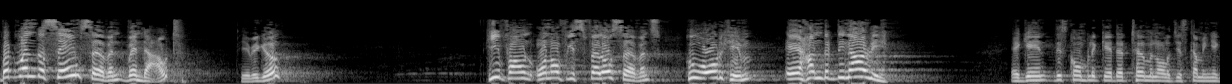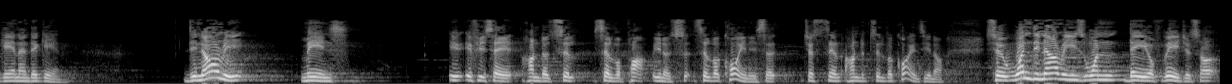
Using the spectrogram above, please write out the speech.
But when the same servant went out, here we go, he found one of his fellow servants who owed him a hundred denarii. Again, this complicated terminology is coming again and again. Denarii means, if you say hundred sil- silver, you know, silver coin is just hundred silver coins, you know. So one denarii is one day of wages. So,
